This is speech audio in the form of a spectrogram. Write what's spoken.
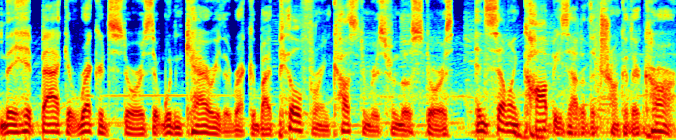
They hit back at record stores that wouldn't carry the record by pilfering customers from those stores and selling copies out of the trunk of their car.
